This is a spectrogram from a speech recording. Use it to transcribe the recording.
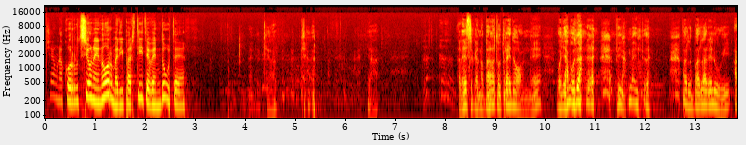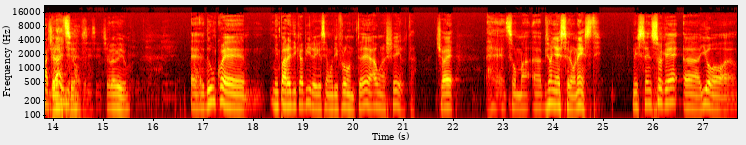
C'è una corruzione enorme di partite vendute. Chiaro, chiaro, chiaro. Adesso che hanno parlato tre donne, vogliamo dare finalmente farlo parlare lui? Ah, ce Grazie. l'hai Sì, sì, ce l'avevo. Eh, dunque, mi pare di capire che siamo di fronte a una scelta, cioè, eh, insomma, eh, bisogna essere onesti, nel senso che eh, io eh,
